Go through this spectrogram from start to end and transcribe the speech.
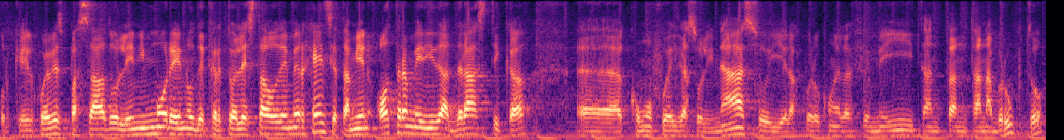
porque el jueves pasado Lenin Moreno decretó el estado de emergencia, también otra medida drástica, eh, como fue el gasolinazo y el acuerdo con el FMI tan, tan, tan abrupto,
